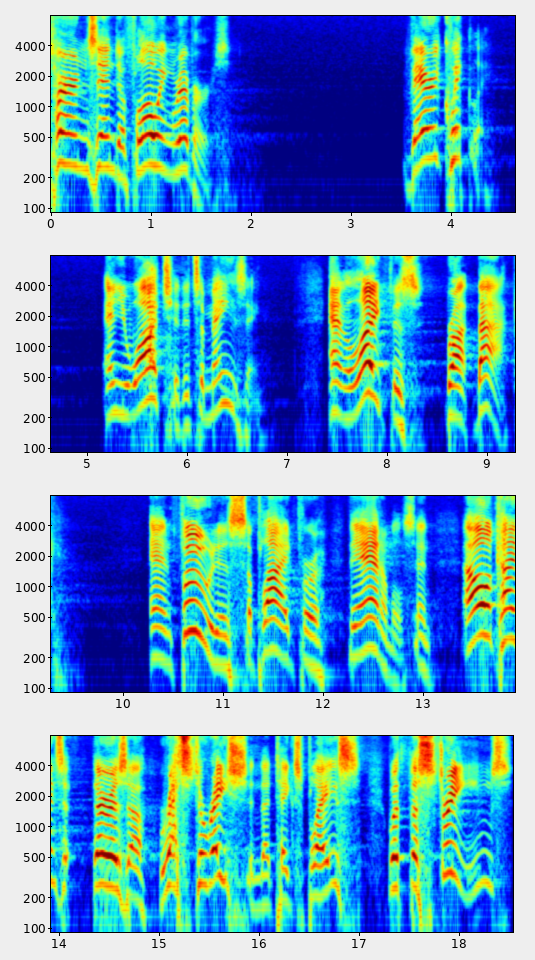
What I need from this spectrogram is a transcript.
turns into flowing rivers. Very quickly. And you watch it, it's amazing. And life is brought back. And food is supplied for the animals. And all kinds of, there is a restoration that takes place with the streams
